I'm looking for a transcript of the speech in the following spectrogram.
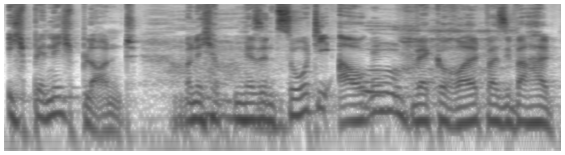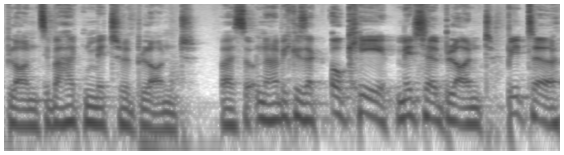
ich bin nicht blond. Und ich hab, mir sind so die Augen weggerollt, weil sie war halt blond, sie war halt mittelblond, weißt du. Und dann habe ich gesagt, okay, mittelblond, bitte.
